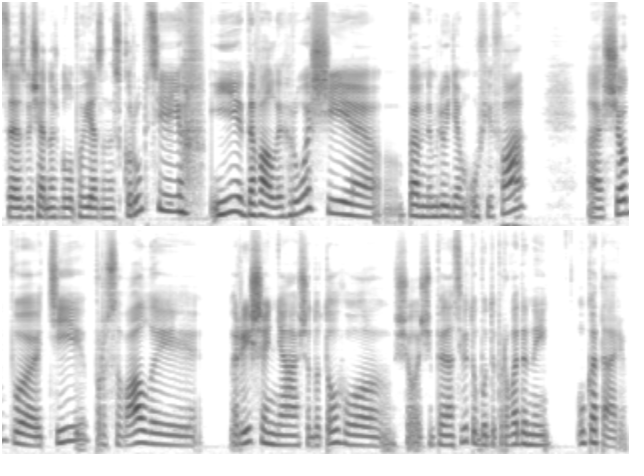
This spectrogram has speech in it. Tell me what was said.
це, звичайно ж, було пов'язане з корупцією, і давали гроші певним людям у ФІФА, щоб ті просували рішення щодо того, що чемпіонат світу буде проведений у Катарі.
